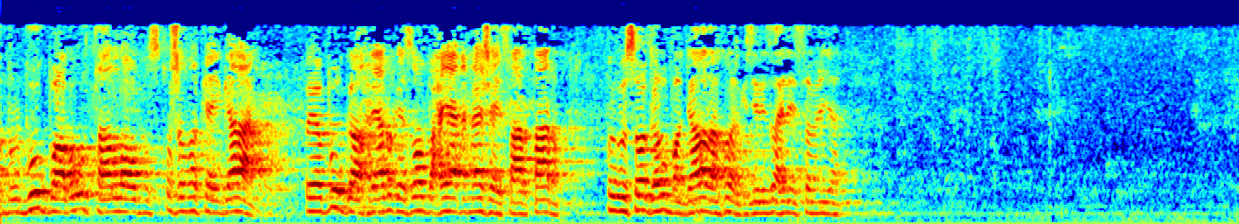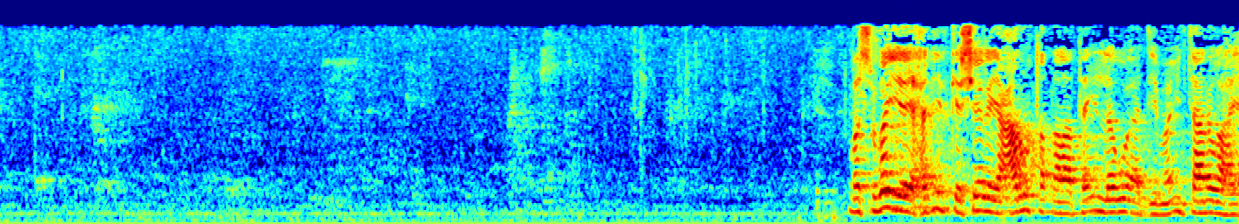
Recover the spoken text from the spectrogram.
buug baaba u taallo oo musqusha markay galaan buugga akriyaa markay soo baxayaanna meeshaay saartaano. Markuu soo galo magaaladan ku arki jiray sa inay sameeyaan ma sugan yahay xadiidka sheegaya carruurta dhalatay in lagu adimo intaan ogahay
